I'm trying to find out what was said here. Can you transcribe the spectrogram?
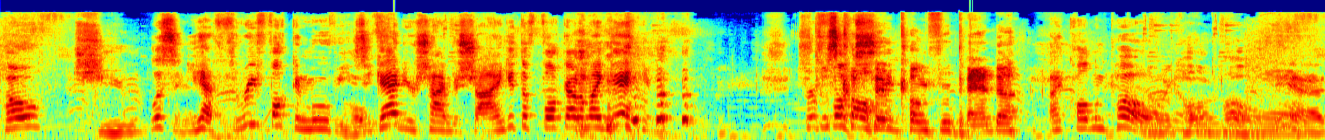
Poe, Chew. listen, you had three fucking movies. You had your time to shine. Get the fuck out of my game. For Just fuck's call him. Kung Fu Panda. I called him Oh, we call him Poe. Yeah.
